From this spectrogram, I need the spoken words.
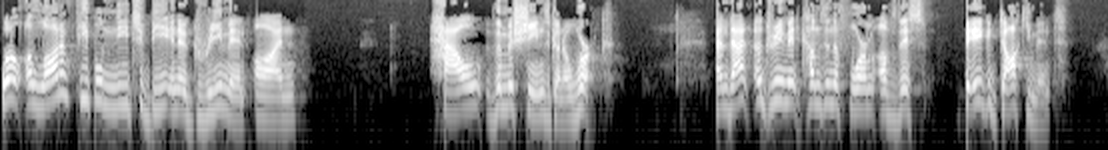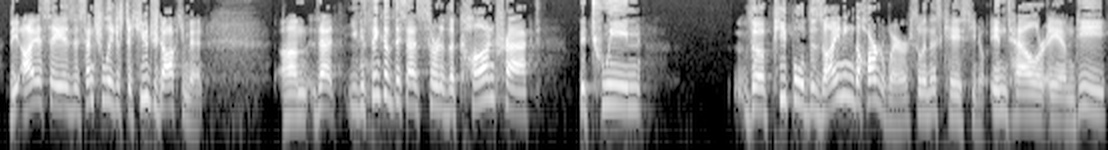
Well, a lot of people need to be in agreement on how the machine's going to work. And that agreement comes in the form of this big document. The ISA is essentially just a huge document um, that you can think of this as sort of the contract between the people designing the hardware, so in this case, you know, Intel or AMD,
